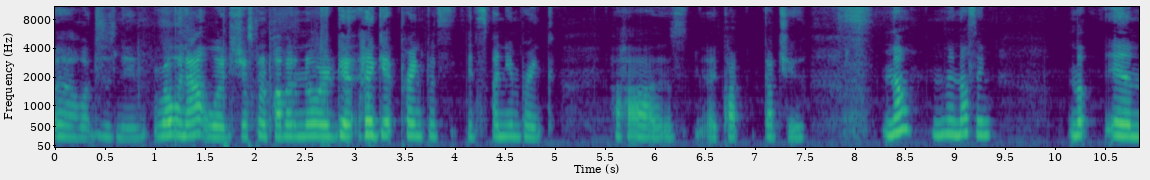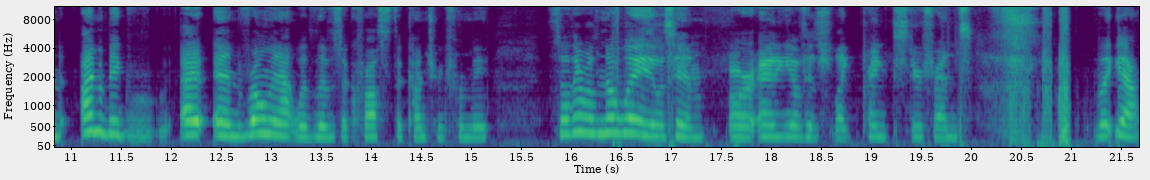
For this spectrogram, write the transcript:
uh, what's his name? Roman Atwood's just gonna pop out of nowhere get get pranked with its onion prank. Haha i caught got you. No nothing. No and i'm a big I, and Roman atwood lives across the country from me. So there was no way it was him or any of his like prankster friends. But yeah.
